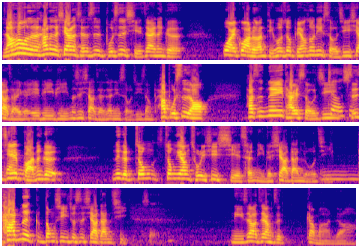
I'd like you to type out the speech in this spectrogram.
然后呢，它那个下单程式不是写在那个外挂的软体，或者说，比方说你手机下载一个 APP，那是下载在你手机上，它不是哦，它是那一台手机直接把那个那个中中央处理器写成你的下单逻辑，它那个东西就是下单器。是。你知道这样子干嘛？你知道吗？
